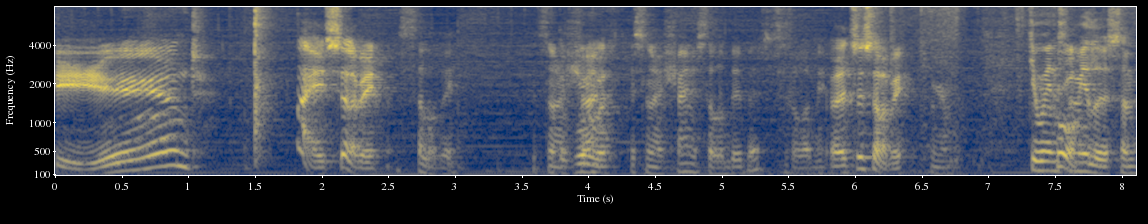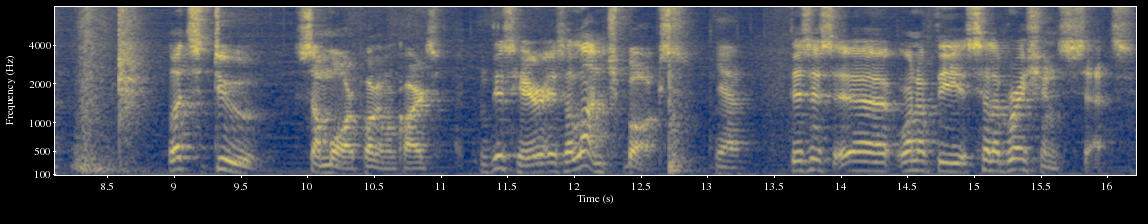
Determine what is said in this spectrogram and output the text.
And... Hey, Celebi. Celebi. It's not a shiny. It's not a shiny Celebi, but it's a Celebi. Uh, it's a Celebi. You win cool. some, you lose some. Let's do some more Pokemon cards. This here is a lunchbox. Yeah. This is uh, one of the celebration sets.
